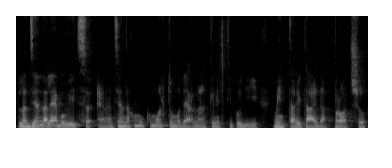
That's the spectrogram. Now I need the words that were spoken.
L'azienda Lebovitz è un'azienda comunque molto moderna anche nel tipo di mentalità ed approccio,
